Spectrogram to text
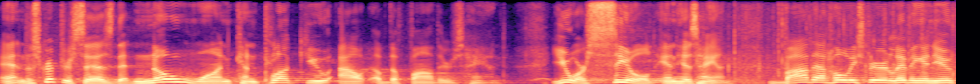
And the scripture says that no one can pluck you out of the Father's hand. You are sealed in His hand by that Holy Spirit living in you,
